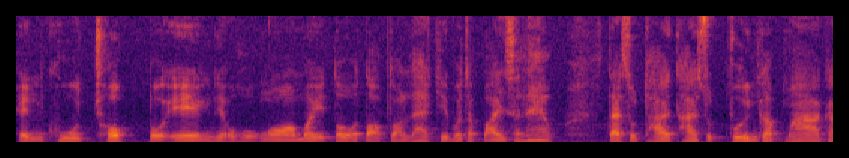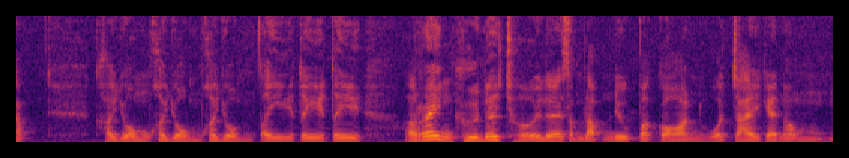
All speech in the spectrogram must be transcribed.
เห็นคู่ชกตัวเองเนี่ยโอ้โหงอไม่โต้ตอบตอนแรกคิดว่าจะไปซะแล้ว แต่สุดท้ายท้ายสุดฟื้นกลับมาครับ ขยมขยมขยมตีตีตีเร่งคืนได้เฉยเลยสำหรับนิวปกรณ์หัวใจแกเนาะอื้อหือ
